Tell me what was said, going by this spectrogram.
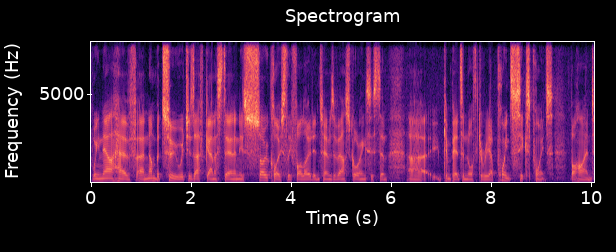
we now have uh, number two, which is Afghanistan, and is so closely followed in terms of our scoring system uh, compared to North Korea, 0.6 points behind.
